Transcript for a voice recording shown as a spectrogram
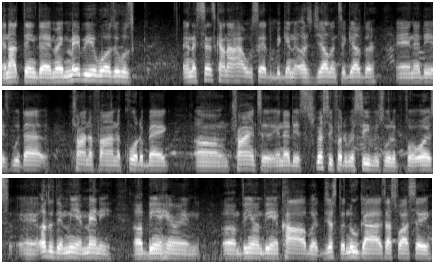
and I think that maybe it was it was in a sense kind of how we said at the beginning, us gelling together, and it is without trying to find a quarterback um, trying to, and that is especially for the receivers for, for us, and other than me and Manny uh, being here in um, VMV and Kyle, but just the new guys. That's why I say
